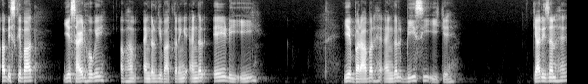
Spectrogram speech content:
अब इसके बाद ये साइड हो गई, अब हम एंगल की बात करेंगे। एंगल ए डी ई ये बराबर है एंगल बी सी ई के। क्या रीज़न है?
